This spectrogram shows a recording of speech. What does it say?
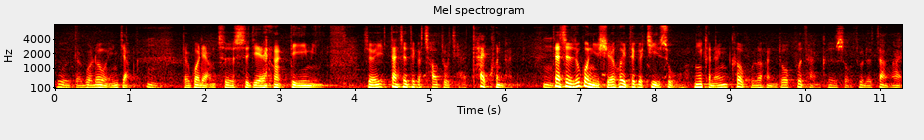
术得过论文奖，嗯，得过两次世界 第一名，所以但是这个操作起来太困难。嗯，但是如果你学会这个技术，你可能克服了很多妇产科手术的障碍。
